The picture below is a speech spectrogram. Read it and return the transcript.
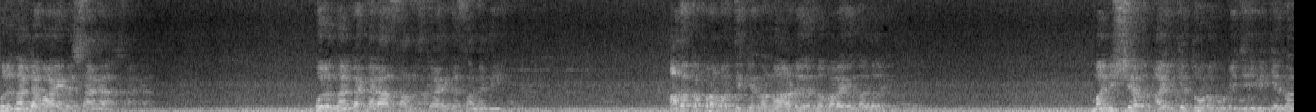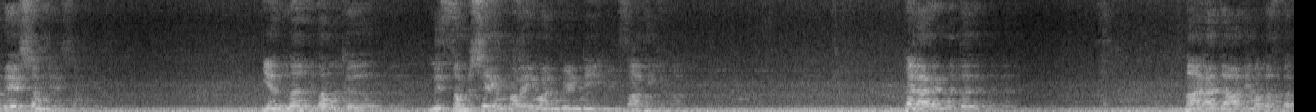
ഒരു നല്ല വായനശാല ഒരു നല്ല കലാ സാംസ്കാരിക സമിതി അതൊക്കെ പ്രവർത്തിക്കുന്ന നാട് എന്ന് പറയുന്നത് മനുഷ്യർ ഐക്യത്തോടു കൂടി ജീവിക്കുന്ന ദേശം എന്ന് നമുക്ക് നിസ്സംശയം പറയുവാൻ വേണ്ടി സാധിക്കും കലാരംഗത്ത് നാനാ ജാതി മതസ്ഥർ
